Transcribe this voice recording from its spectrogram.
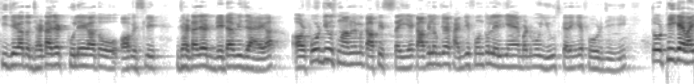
कीजिएगा तो झटाझट खुलेगा तो ऑब्वियसली झटाझट डेटा भी जाएगा। और 4G उस मामले में काफ़ी सही है। काफ़ी लोग जो है 5G फ़ोन तो ले लिए हैं बट वो यूज़ करेंगे 4G ही। तो ठीक है भाई,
